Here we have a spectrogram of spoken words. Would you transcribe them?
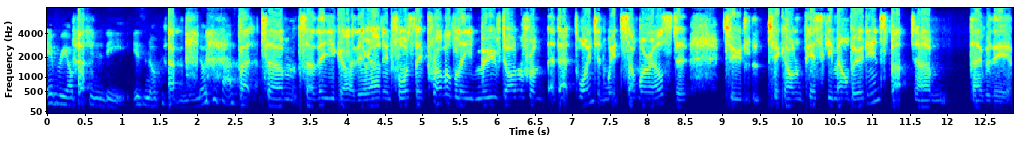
every opportunity is an opportunity, not to pass. But um, so there you go. They're out in force. They probably moved on from that point and went somewhere else to to check on pesky Melburnians, but um, they were there.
